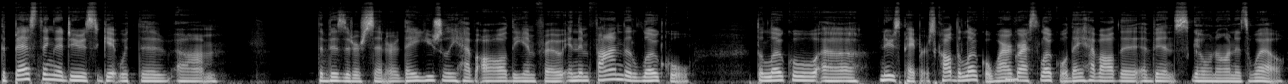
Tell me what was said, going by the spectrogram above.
The best thing to do is to get with the um, the visitor center. They usually have all the info, and then find the local, the local uh, newspapers called the local Wiregrass Local. They have all the events going on as well.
